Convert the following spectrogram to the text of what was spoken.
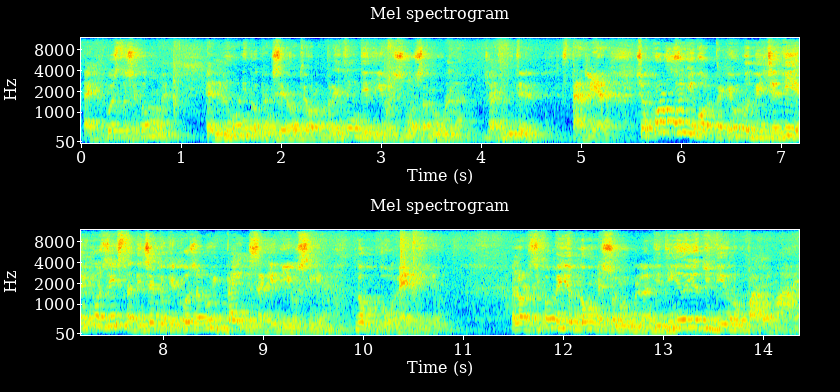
Ecco, questo secondo me è l'unico pensiero teologico, perché di Dio nessuno sa nulla, cioè è inutile star lì. Cioè quando, ogni volta che uno dice Dio è così, sta dicendo che cosa lui pensa che Dio sia, non com'è Dio. Allora, siccome io non ne so nulla di Dio, io di Dio non parlo mai.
